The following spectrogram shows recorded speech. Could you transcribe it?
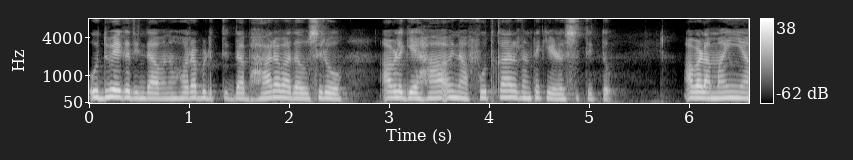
ಉದ್ವೇಗದಿಂದ ಅವನು ಹೊರಬಿಡುತ್ತಿದ್ದ ಭಾರವಾದ ಉಸಿರು ಅವಳಿಗೆ ಹಾವಿನ ಫೂತ್ಕಾರದಂತೆ ಕೇಳಿಸುತ್ತಿತ್ತು. ಅವಳ ಮೈಯ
